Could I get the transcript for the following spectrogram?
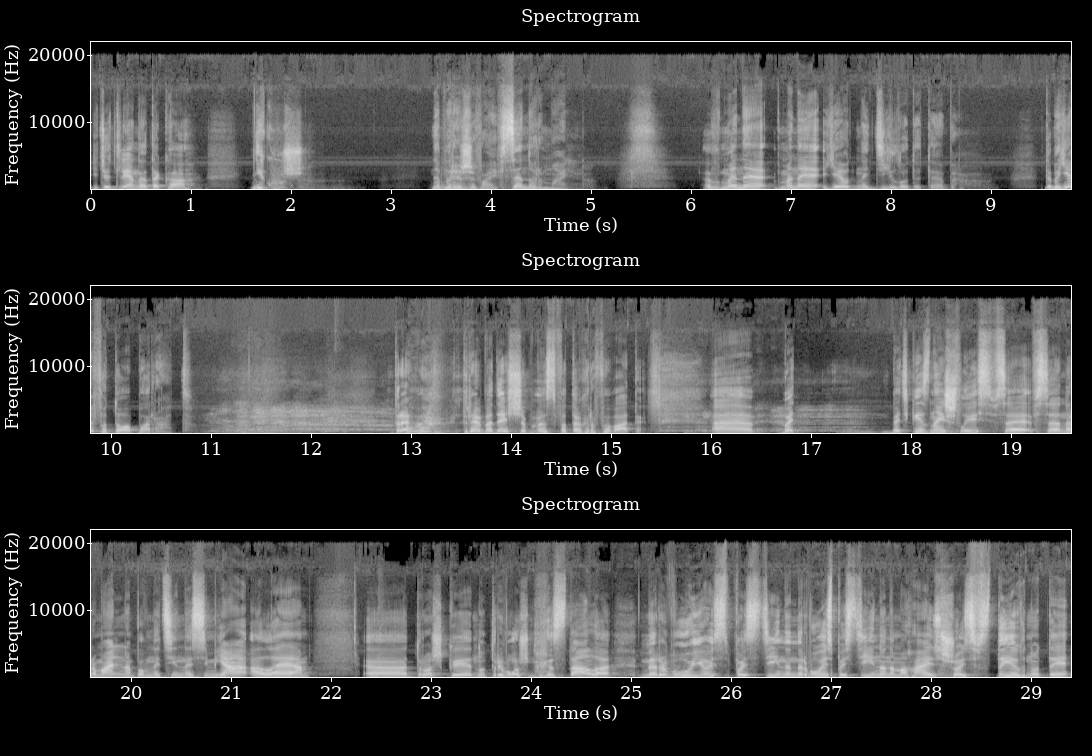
і тітя Лена така: Нікуш, не переживай, все нормально. В мене, в мене є одне діло до тебе. Тебе є фотоапарат. Треба, треба дещо сфотографувати. Е, бать, батьки знайшлись, все, все нормально, повноцінна сім'я, але е, трошки ну, тривожною стала. Нервуюсь, постійно нервуюсь, постійно намагаюсь щось встигнути.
